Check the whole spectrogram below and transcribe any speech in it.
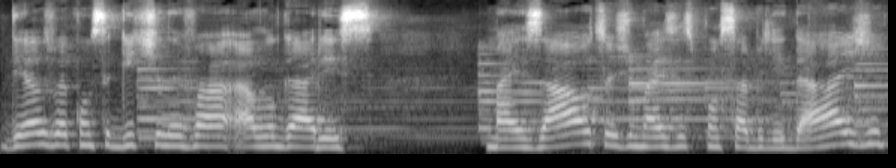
Deus vai conseguir te levar a lugares mais altos, de mais responsabilidade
